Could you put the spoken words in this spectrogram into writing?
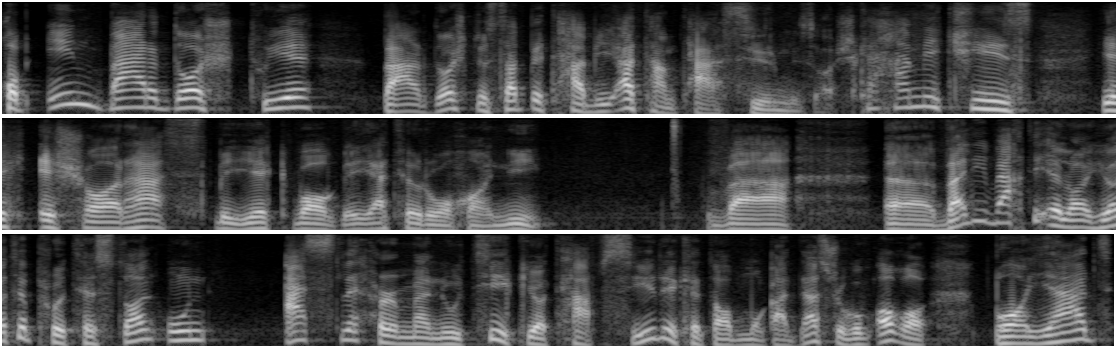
خب این برداشت توی برداشت نسبت به طبیعت هم تاثیر میذاشت که همه چیز یک اشاره است به یک واقعیت روحانی. و ولی وقتی الهیات پروتستان اون اصل هرمنوتیک یا تفسیر کتاب مقدس رو گفت آقا باید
